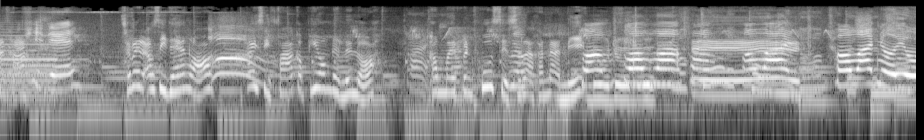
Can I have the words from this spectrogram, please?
นะคะ สีแดงใช่ไหมเอาสีแดงเหรอ ให้สีฟ้ากับพี่อมเด็ดเลยเหรอใช่ ทำไมเป็นผู้เสียสละขนาดนี้เพราะดูดูเพราะดูว่าเอ๊เพราะว่าะเพราะว่าหนูอยู่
